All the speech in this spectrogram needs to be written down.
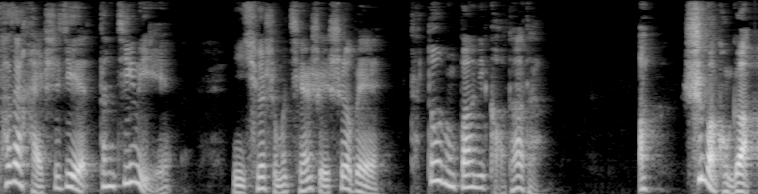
他在海世界当经理，你缺什么潜水设备，他都能帮你搞到的。啊，是吗，孔哥？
